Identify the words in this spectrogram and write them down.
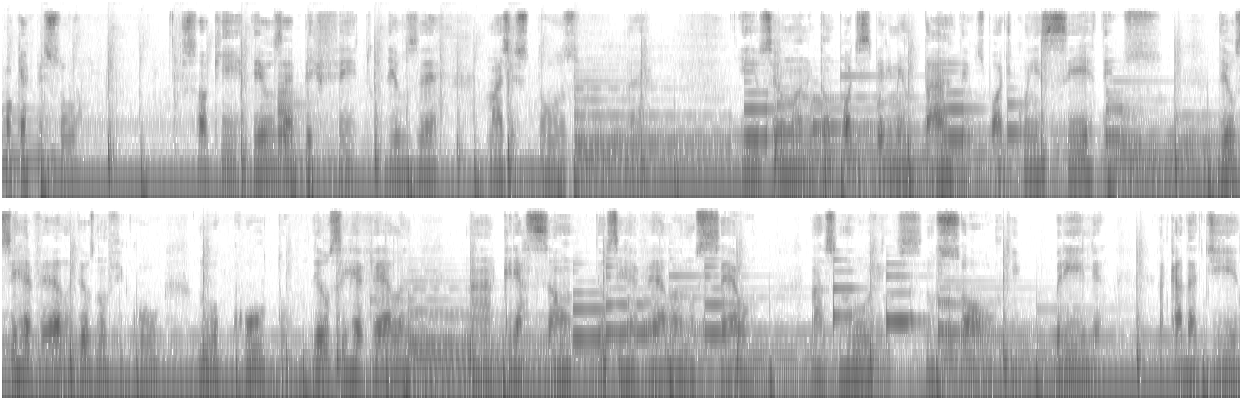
qualquer pessoa. Só que Deus é perfeito, Deus é majestoso, né? E o ser humano então pode experimentar Deus, pode conhecer Deus. Deus se revela, Deus não ficou no oculto, Deus se revela na criação, Deus se revela no céu, nas nuvens, no sol que brilha a cada dia,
